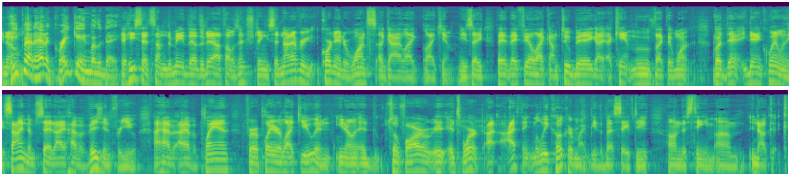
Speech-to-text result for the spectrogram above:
You know, he played, had a great game the other day. Yeah, he said something to me the other day I thought was interesting. He said not every coordinator wants a guy like like him. He said they, they feel like I'm too big, I, I can't move like they want. But Dan, Dan Quinn, when he signed him, said I have a vision for you. I have I have a plan for a player like you, and you know, and so far it, it's worked. I, I think Malik Hooker might be the best safety on this team. Um, you know. C-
